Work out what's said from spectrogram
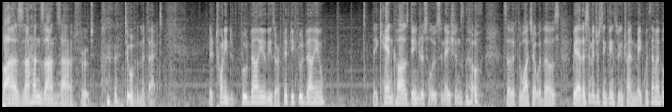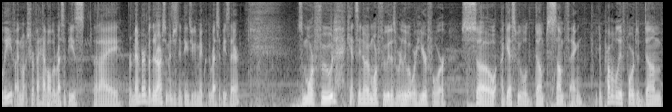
Bazanzanzan fruit. Two of them, in fact. They're 20 food value. These are 50 food value. They can cause dangerous hallucinations, though, so we have to watch out with those. But yeah, there's some interesting things we can try and make with them, I believe. I'm not sure if I have all the recipes that I remember, but there are some interesting things you can make with the recipes there. Some more food. Can't say no to more food. That's really what we're here for. So, I guess we will dump something. We can probably afford to dump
